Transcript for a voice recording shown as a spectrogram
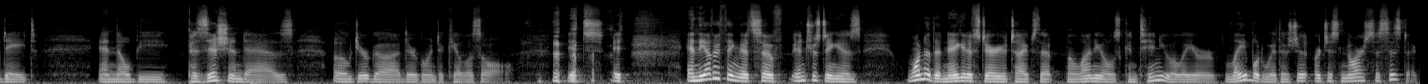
date, and they'll be positioned as, oh dear God, they're going to kill us all. it's it, and the other thing that's so interesting is one of the negative stereotypes that millennials continually are labeled with is just, are just narcissistic.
